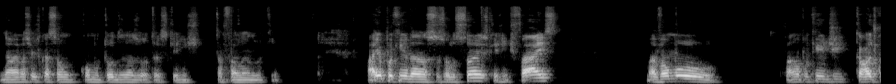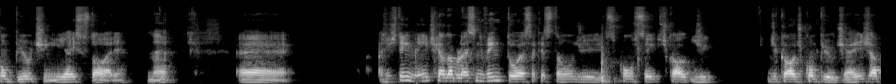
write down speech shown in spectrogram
Não é uma certificação como todas as outras que a gente está falando aqui. Aí um pouquinho das nossas soluções que a gente faz, mas vamos falar um pouquinho de cloud computing e a história, né? É, a gente tem em mente que a AWS inventou essa questão de esse conceito de cloud, de, de cloud computing. Aí já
